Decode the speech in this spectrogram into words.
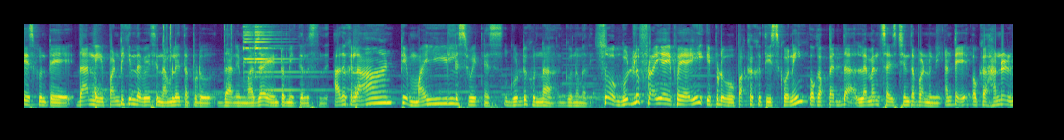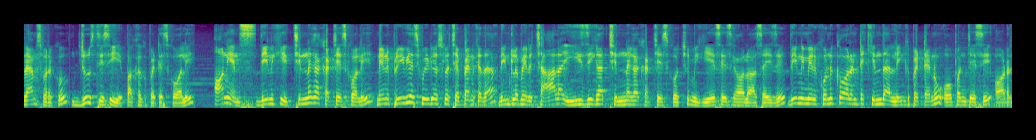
చేసుకుంటే దాన్ని పంటి కింద వేసి నమ్మలేటప్పుడు దాని మజా ఏంటో మీకు తెలుస్తుంది. అదొకలాంటి మైల్డ్ స్వీట్నెస్ గుడ్డుకున్న గుణం అది. సో గుడ్లు ఫ్రై అయిపోయాయి. ఇప్పుడు పక్కకు తీసుకొని ఒక పెద్ద లెమన్ సైజ్ చింతపండుని అంటే ఒక హండ్రెడ్ గ్రామ్స్ వరకు జ్యూస్ తీసి పక్కకు పెట్టేసుకోవాలి. ఆనియన్స్. దీనికి చిన్నగా కట్ చేసుకోవాలి. నేను ప్రీవియస్ వీడియోస్లో చెప్పాను కదా దీంట్లో మీరు చాలా ఈజీగా చిన్నగా కట్ చేసుకోవచ్చు. మీకు ఏ సైజ్ కావాలో ఆ సైజు. దీన్ని మీరు కొనుక్కోవాలంటే కింద లింక్ పెట్టాను. ఓపెన్ చేసి ఆర్డర్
